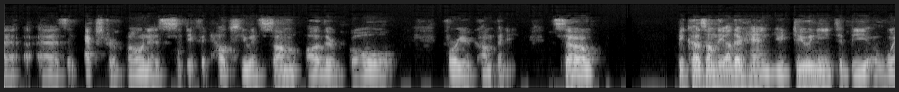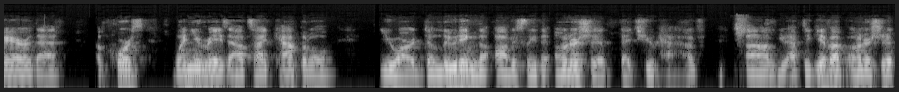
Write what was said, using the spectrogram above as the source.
uh, as an extra bonus if it helps you in some other goal for your company. So, because on the other hand, you do need to be aware that, of course, when you raise outside capital, you are diluting the obviously the ownership that you have. Um, you have to give up ownership.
